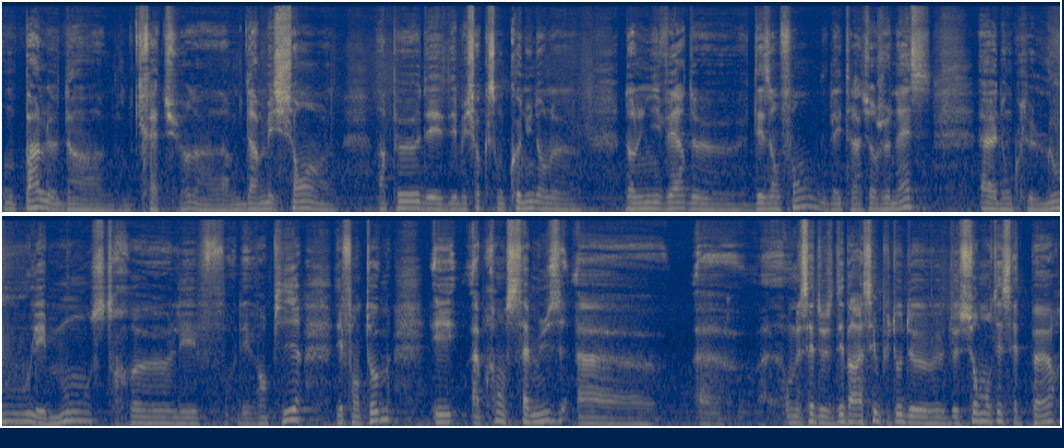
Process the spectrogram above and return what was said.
on parle d'un- d'une créature, d'un- méchant, un peu des, des méchants qui sont connus dans le dans l'univers de, des enfants ou de la littérature jeunesse. Euh, donc le loup, les monstres, les vampires, les fantômes. Et après on s'amuse à, à- on essaie de se débarrasser ou plutôt de, de surmonter cette peur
